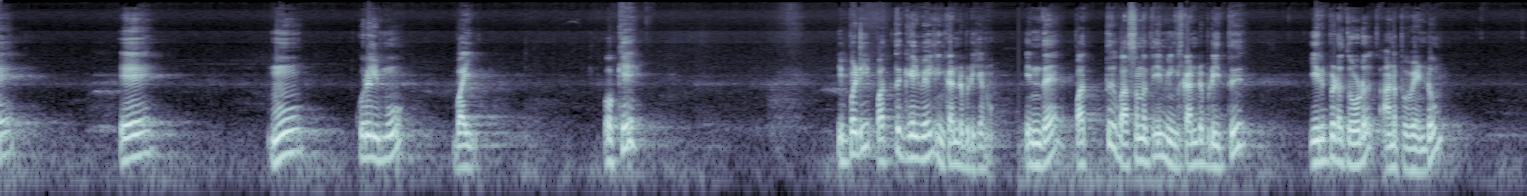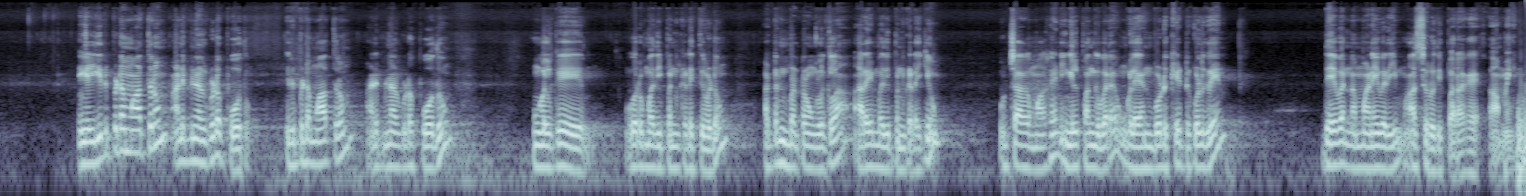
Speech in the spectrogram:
ஏ மு குரில் மு வை. ஓகே? இப்படி பத்து கேள்விகள் நீங்கள் கண்டுபிடிக்கணும். இந்த பத்து வசனத்தையும் நீங்கள் கண்டுபிடித்து இருப்பிடத்தோடு அனுப்ப வேண்டும். நீங்கள் இருப்பிடம் மாத்திரம் அனுப்பினால் கூட போதும். இருப்பிடம் மாத்திரம் அனுப்பினால் கூட போதும். உங்களுக்கு ஒரு மதிப்பெண் கிடைத்துவிடும். அட்டன் பண்ணுறவங்களுக்கெல்லாம் அரை மதிப்பெண் கிடைக்கும். உற்சாகமாக நீங்கள் பங்கு பெற உங்களை அன்போடு கேட்டுக்கொள்கிறேன். தேவன் நம் அனைவரையும் ஆசீர்வதிப்பாராக. ஆமேன்.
